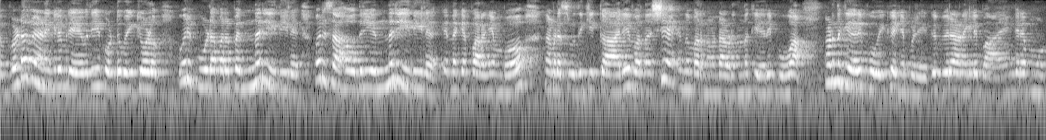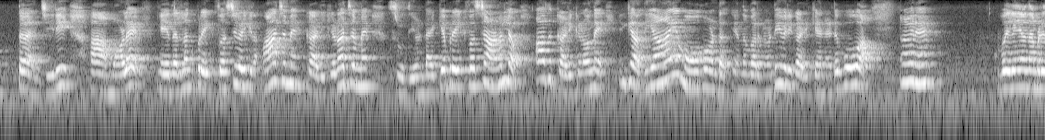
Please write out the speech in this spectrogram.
എവിടെ വേണമെങ്കിലും രേവതിയെ കൊണ്ടുപോയിക്കോളും. ഒരു കൂടപ്പറപ്പ് എന്ന രീതിയിൽ ഒരു സഹോദരി എന്ന രീതിയിൽ എന്നൊക്കെ പറയുമ്പോൾ നമ്മുടെ ശ്രുതിക്ക് കാര്യം വന്ന് ശേ എന്ന് പറഞ്ഞുകൊണ്ട് അവിടെ നിന്ന് കയറി പോവാം. അവിടെ നിന്ന് കയറി പോയി കഴിഞ്ഞപ്പോഴേക്ക് ഇവരാണെങ്കിൽ ഭയങ്കര മുട്ട അഞ്ചിരി. ആ മോളെ ഏതെല്ലാം ബ്രേക്ക്ഫാസ്റ്റ് കഴിക്കണം? ആ ചമ്മേ കഴിക്കണം ചമ്മേ ശ്രുതി ഉണ്ടാക്കിയ ബ്രേക്ക്ഫാസ്റ്റ് ആണല്ലോ. അത് കഴിക്കണമെന്നേ എനിക്ക് അതിയായ മോഹമുണ്ട് എന്ന് പറഞ്ഞുകൊണ്ട് ഇവർ കഴിക്കാനായിട്ട് പോവാ. അങ്ങനെ വലിയ നമ്മുടെ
